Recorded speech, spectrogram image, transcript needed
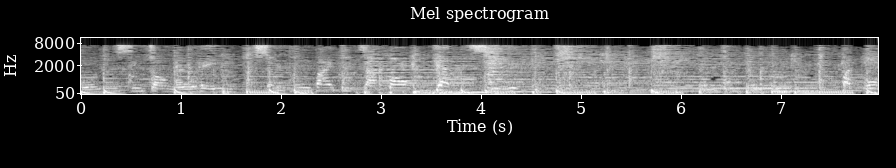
滿少壯傲氣。想痛快抉擇搏不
